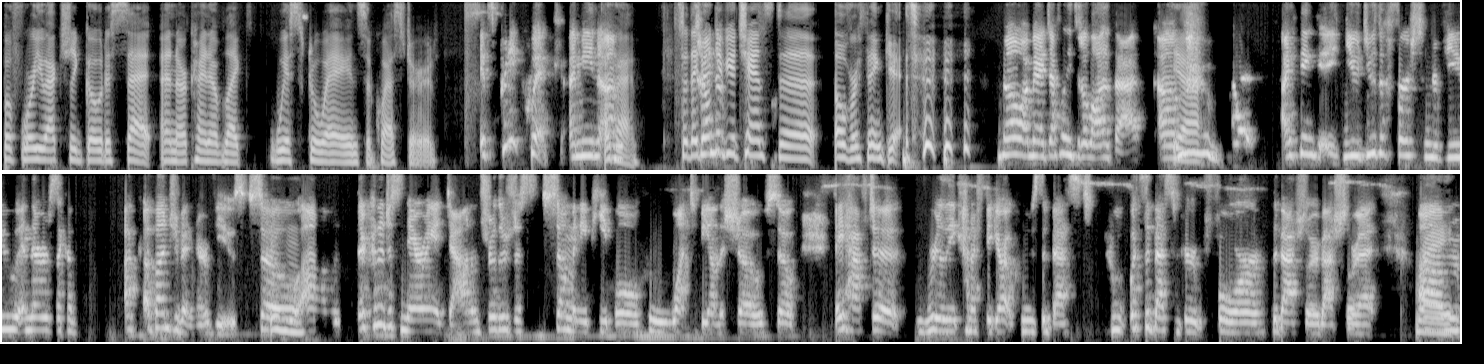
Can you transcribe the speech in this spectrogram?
before you actually go to set and are kind of like whisked away and sequestered? It's pretty quick. I mean, um, Okay. So they don't give you a chance to overthink it. no, I mean, I definitely did a lot of that. Um, Yeah. but I think you do the first interview, and there's like a a, a bunch of interviews. So Mhm. um, they're kind of just narrowing it down. I'm sure there's just so many people who want to be on the show, so they have to really kind of figure out who's the best, who, what's the best group for the Bachelor or Bachelorette. Right. Um,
